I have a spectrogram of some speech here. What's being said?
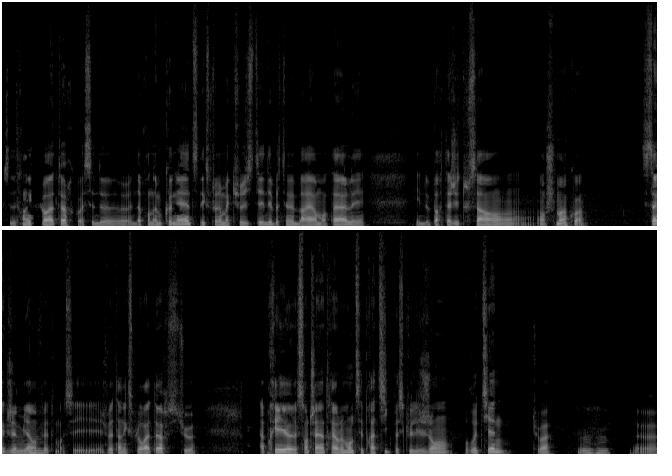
C'est d'être un explorateur, quoi. C'est d'apprendre à me connaître, c'est d'explorer ma curiosité, dépasser mes barrières mentales et, et de partager tout ça en, en chemin, quoi. C'est ça que j'aime bien, en Mhm. fait. Moi, je veux être un explorateur, si tu veux. Après, euh, 100 challenges à travers le monde, c'est pratique parce que les gens retiennent, tu vois. Mhm. Euh,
